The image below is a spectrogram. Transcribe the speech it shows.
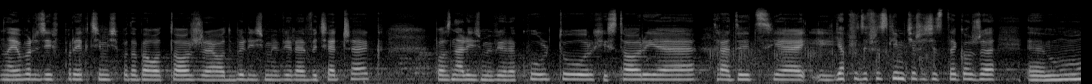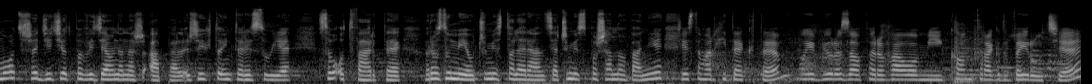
Najbardziej w projekcie mi się podobało to, że odbyliśmy wiele wycieczek, poznaliśmy wiele kultur, historie, tradycje i Ja przede wszystkim cieszę się z tego, że młodsze dzieci odpowiedziały na nasz apel, że ich to interesuje, są otwarte, rozumieją, czym jest tolerancja, czym jest poszanowanie. Jestem architektem. Moje biuro zaoferowało mi kontrakt w Bejrucie.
